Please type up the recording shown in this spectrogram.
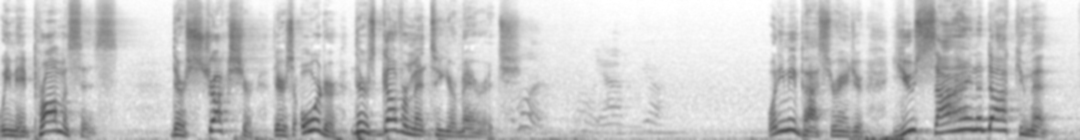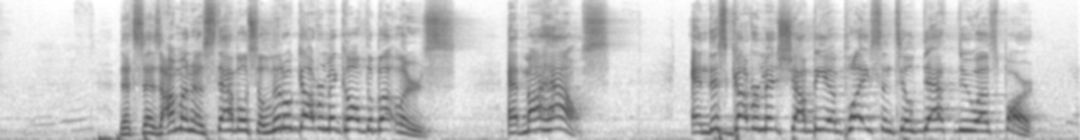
we made promises. There's structure, there's order, there's government to your marriage. Oh, what do you mean, Pastor Andrew? You sign a document mm-hmm. that says, I'm going to establish a little government called the Butlers at my house, and this government shall be in place until death do us part. Yeah.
